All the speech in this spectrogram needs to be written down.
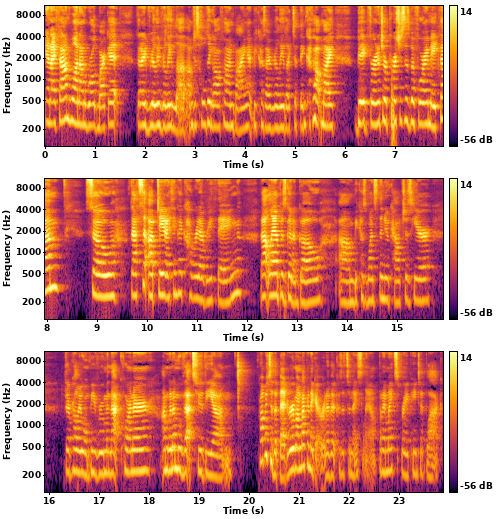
And I found one on World Market that I really, really love. I'm just holding off on buying it because I really like to think about my big furniture purchases before I make them. So that's the update. I think I covered everything. That lamp is gonna go um, because once the new couch is here, there probably won't be room in that corner. I'm gonna move that to the, um, probably to the bedroom. I'm not gonna get rid of it because it's a nice lamp, but I might spray paint it black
